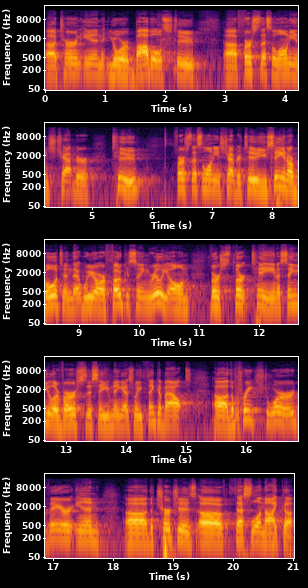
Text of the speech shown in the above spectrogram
uh, turn in your Bibles to uh, 1 Thessalonians chapter 2. 1 Thessalonians chapter 2, you see in our bulletin that we are focusing really on verse 13, a singular verse this evening, as we think about uh, the preached word there in uh, the churches of Thessalonica.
